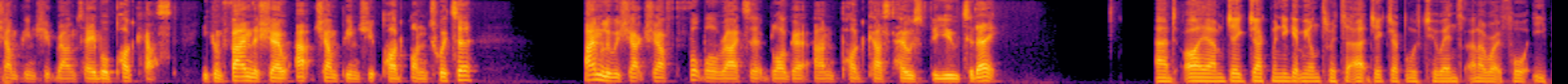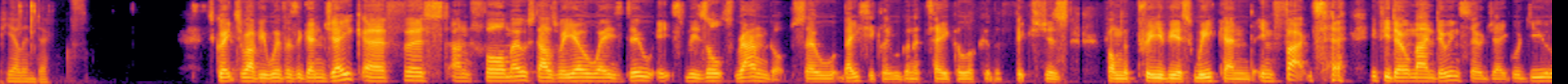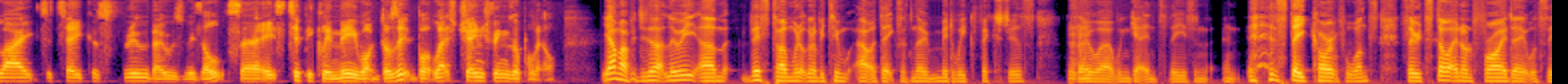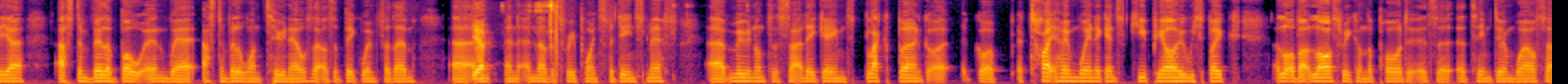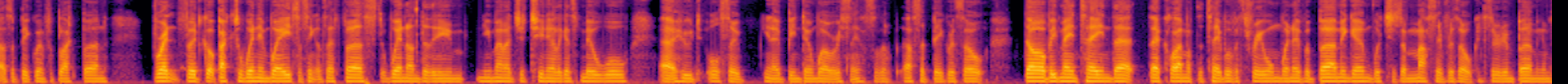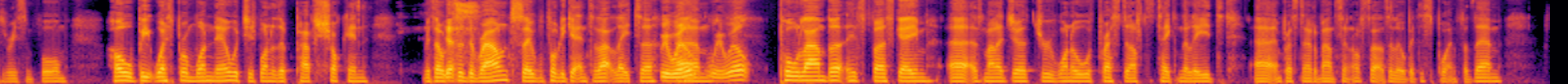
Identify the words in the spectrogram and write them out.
Championship Roundtable podcast. You can find the show at Championship Pod on Twitter. I'm Louis Shackshaft, football writer, blogger and podcast host for you today. And I am Jake Jackman. You can get me on Twitter at Jake Jackman with two N's, and I write for EPL Index. It's great to have you with us again, Jake. Uh, first and foremost, as we always do, it's results roundup. So basically, we're going to take a look at the fixtures from the previous weekend. In fact, if you don't mind doing so, Jake, would you like to take us through those results? Uh, it's typically me what does it, but let's change things up a little. Yeah, I'm happy to do that, Louis. Um, this time we're not going to be too out of date because there's no midweek fixtures, so uh, we can get into these and, and stay current for once. So starting on Friday, it was the uh, Aston Villa Bolton, where Aston Villa won 2 0, so that was a big win for them. Uh, Yep. and, and another three points for Dean Smith. Uh, moving on to the Saturday games, Blackburn got a, got a, a tight home win against QPR, who we spoke a lot about last week on the pod. It's a, a team doing well, so that was a big win for Blackburn. Brentford got back to winning ways. I think it was their first win under the new, new manager, 2-0 against Millwall, uh, who'd also, you know, been doing well recently. So that's a big result. Derby maintained their, their climb up the table with a 3-1 win over Birmingham, which is a massive result considering Birmingham's recent form. Hull beat West Brom 1-0, which is one of the perhaps shocking results Yes. of the round. So we'll probably get into that later. We will, Um, we will. Paul Lambert, his first game uh, as manager, drew 1 0 with Preston after taking the lead, uh, and Preston had a man sent off, so that was a little bit disappointing for them.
